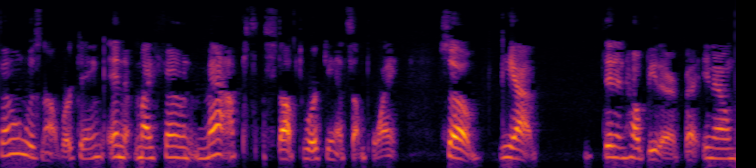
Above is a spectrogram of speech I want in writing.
phone was not working, and my phone maps stopped working at some point. So, yeah, didn't help either. But you know,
